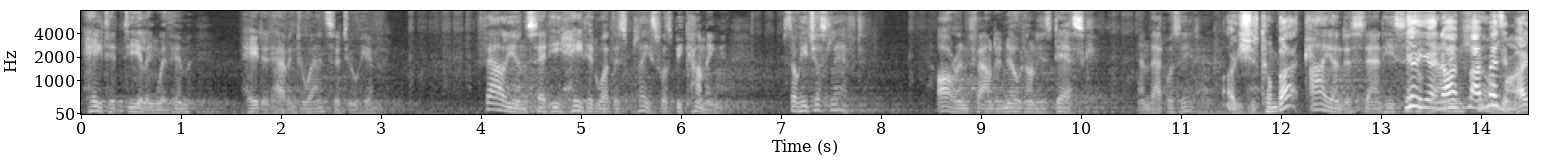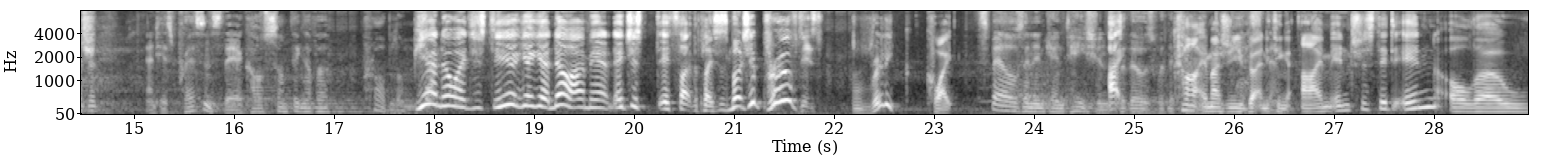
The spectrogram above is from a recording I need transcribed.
Hated dealing with him. Hated having to answer to him. Thalion said he hated what this place was becoming. So he just left. Aron found a note on his desk. And that was it. Oh, you should come back. I understand he said. Yeah, yeah, no, I, I met him. I, Hillmarch, And his presence there caused something of a problem. yeah, no, I just... Yeah, yeah, yeah. No, I mean, it just... It's like the place is much improved. It's really quite... Spells and incantations I for those with the can't imagine you've got anything them. I'm interested in, although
